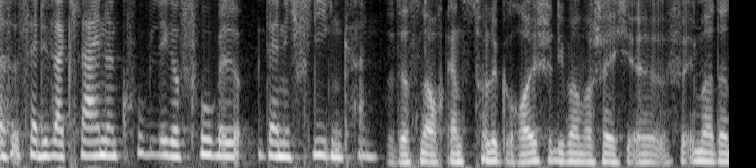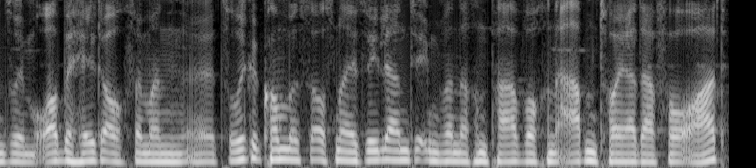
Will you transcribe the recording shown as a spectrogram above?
Das ist ja dieser kleine, kugelige Vogel, der nicht fliegen kann. Also das sind auch ganz tolle Geräusche, die man wahrscheinlich äh, für immer dann so im Ohr behält, auch wenn man äh, zurückgekommen ist aus Neuseeland, irgendwann nach ein paar Wochen Abenteuer da vor Ort.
